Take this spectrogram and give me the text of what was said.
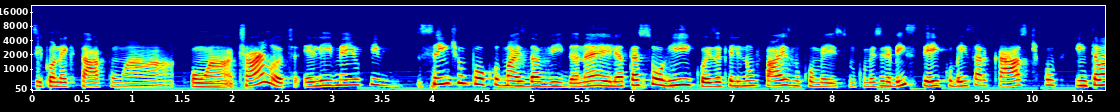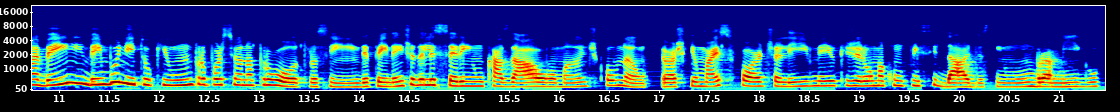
se conectar com a, com a Charlotte, ele meio que sente um pouco mais da vida, né? Ele até sorri, coisa que ele não faz no começo. No começo ele é bem seco, bem sarcástico. Então é bem, bem bonito o que um proporciona pro outro, assim, independente deles serem um casal romântico ou não. Eu acho que o mais forte ali meio que gerou uma cumplicidade, assim, um ombro amigo.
